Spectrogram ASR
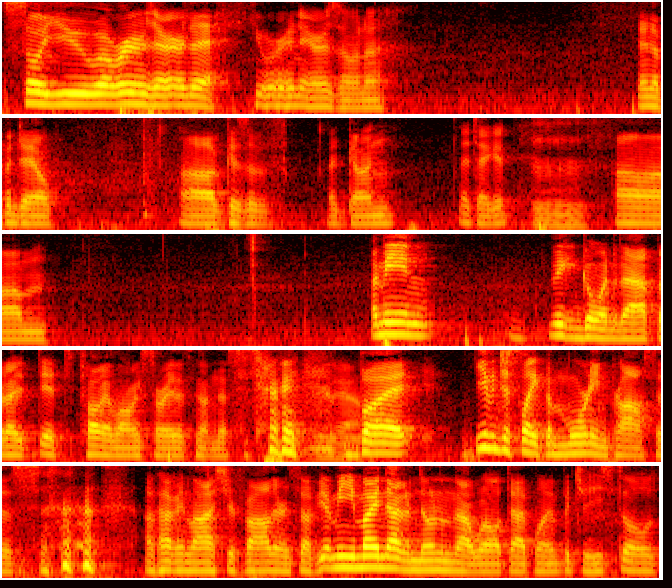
So you were in Arizona. You were in Arizona. End up in jail uh, because of a gun. I take it. Um, I mean, we can go into that, but I, it's probably a long story. That's not necessary. Yeah. But even just like the mourning process of having lost your father and stuff. I mean, you might not have known him that well at that point, but he's still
